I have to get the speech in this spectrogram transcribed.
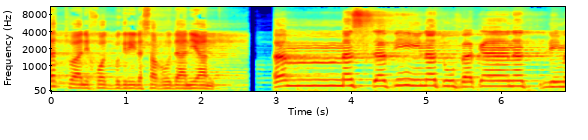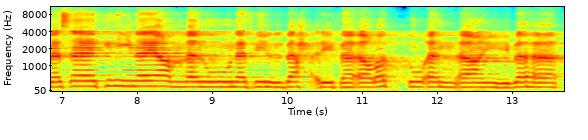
نەتوانی خۆت بگری لەسەر ڕوودانیان أما السفينة فكانت لمساكين يعملون في البحر فأردت أن أعيبها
